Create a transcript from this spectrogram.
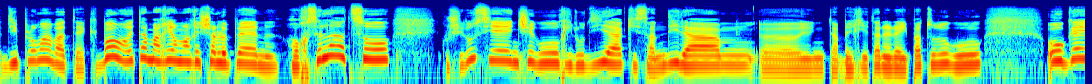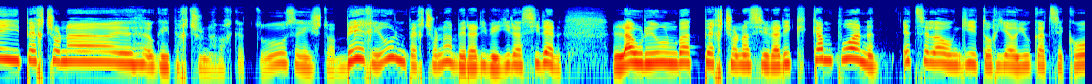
diploma batek. Bon, eta Marion Maréchal Le Pen, hor zela atzo, ikusi duzie, intxegur, irudiak izan dira, uh, eta berrietan ere ipatu dugu, Ogei pertsona, eh, ogei pertsona barkatu, zega istoa, berreun pertsona berari begira ziren, laureun bat pertsona zirelarik kampuan, etzela ongi etorria oiukatzeko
